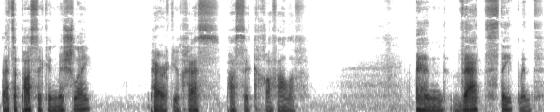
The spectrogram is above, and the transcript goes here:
That's a pasuk in Mishlei, Perek Yudches, pasuk Chaf Aleph. And that statement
